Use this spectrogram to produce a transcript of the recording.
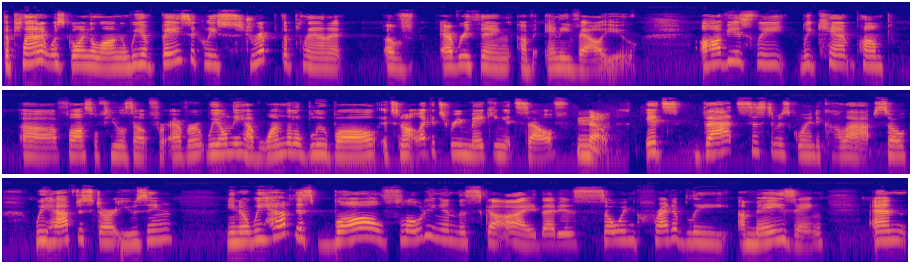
the planet was going along, and we have basically stripped the planet of everything of any value. Obviously, we can't pump uh, fossil fuels out forever. We only have one little blue ball. It's not like it's remaking itself. No. It's that system is going to collapse. So we have to start using you know, we have this ball floating in the sky that is so incredibly amazing and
